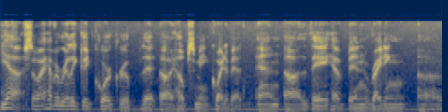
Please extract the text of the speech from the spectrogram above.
Yeah, so I have a really good core group that uh, helps me quite a bit, and uh, they have been writing uh,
